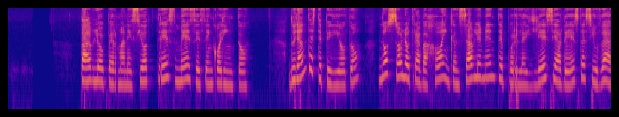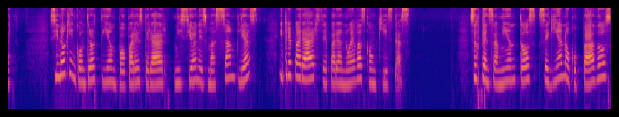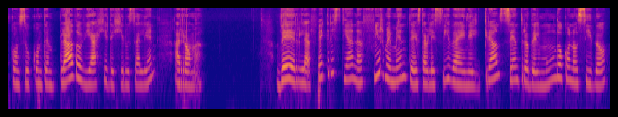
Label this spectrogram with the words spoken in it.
Pablo permaneció tres meses en Corinto. Durante este periodo, no solo trabajó incansablemente por la iglesia de esta ciudad, sino que encontró tiempo para esperar misiones más amplias y prepararse para nuevas conquistas. Sus pensamientos seguían ocupados con su contemplado viaje de Jerusalén a Roma. Ver la fe cristiana firmemente establecida en el gran centro del mundo conocido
